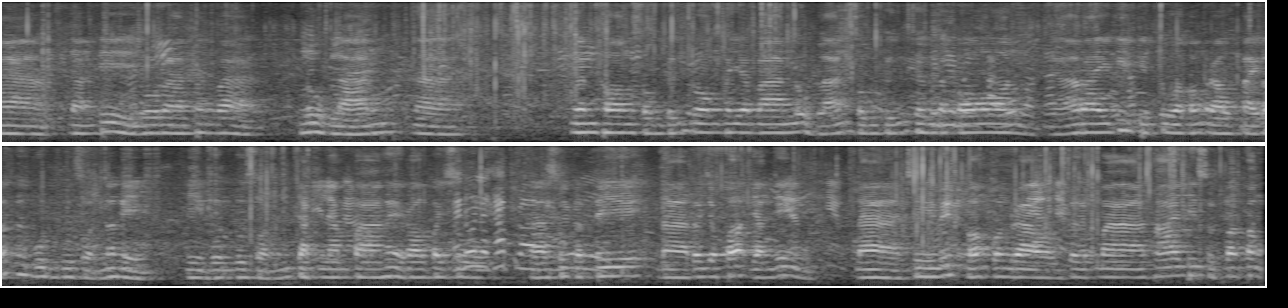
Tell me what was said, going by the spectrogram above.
นะดังที่โบราณท่านว่าลูกหลานนะเงินทองส่งถึงโรงพยาบาล ลูกหลานส่งถึงเชิงตะกอนอะไรที่ติดตัวของเราไปก็คือบุญกุศลนั่นเอง นี่บุญกุศลจักนำพาให้เราไปสู่อ่าสุคตินะโดยเฉพาะอย่างยิ่งนะชีวิตของคนเราเกิดมาท้ายที่สุดก็ต้อง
